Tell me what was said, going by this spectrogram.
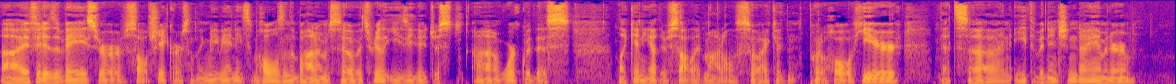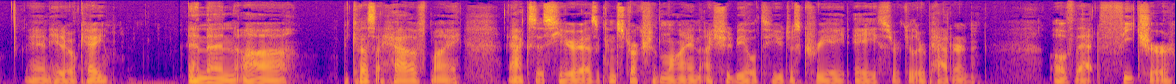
Uh, if it is a vase or salt shaker or something, maybe I need some holes in the bottom. So it's really easy to just uh, work with this like any other solid model. So I can put a hole here that's uh, an eighth of an inch in diameter and hit OK. And then uh, because I have my axis here as a construction line, I should be able to just create a circular pattern of that feature.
